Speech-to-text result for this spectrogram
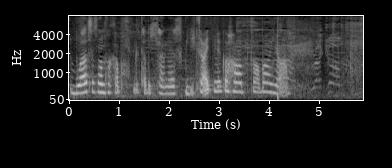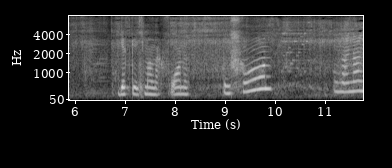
Brawl einfach abspielt, habe ich keine Spielzeit mehr gehabt, aber ja. Jetzt gehe ich mal nach vorne. Bin schon. Nein, nein.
